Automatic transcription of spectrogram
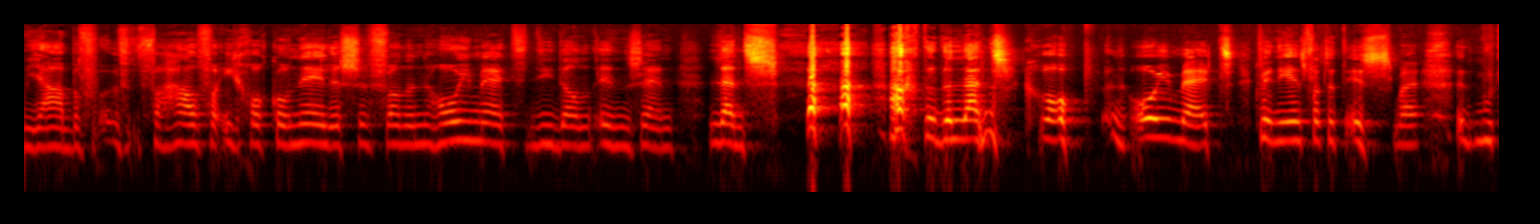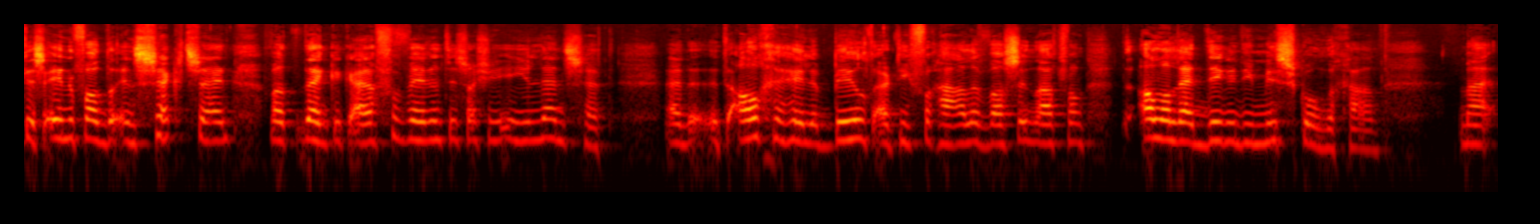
Ja, het verhaal van Igor Cornelissen van een hooimeid die dan in zijn lens, achter de lens kroop. Een hooimeid. Ik weet niet eens wat het is, maar het moet eens een of ander insect zijn, wat denk ik erg vervelend is als je in je lens hebt. En het algehele beeld uit die verhalen was inderdaad van allerlei dingen die mis konden gaan. Maar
